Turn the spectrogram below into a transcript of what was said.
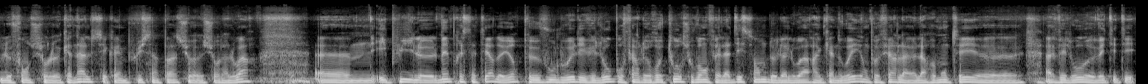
le font sur le canal, c'est quand même plus sympa sur, sur la Loire. Euh, et puis le, même prestataire d'ailleurs peut vous louer les vélos pour faire le retour. Souvent on fait la descente de la Loire à canoë, on peut faire la, remontée euh, à vélo euh, VTT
